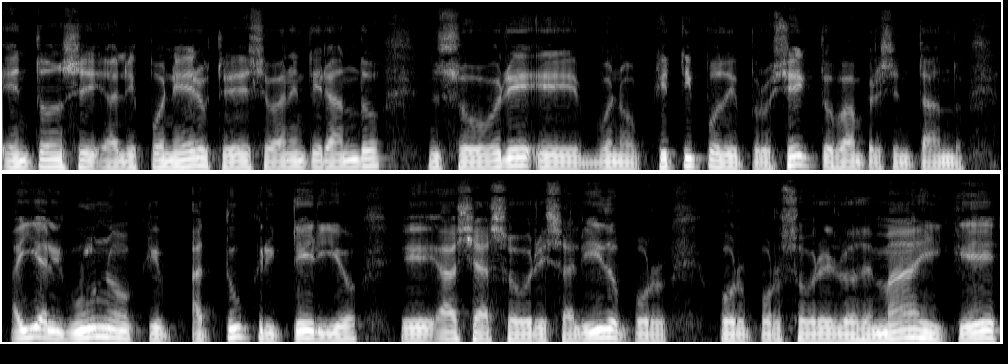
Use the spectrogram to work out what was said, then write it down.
eh, entonces, al exponer, ustedes se van enterando sobre, eh, bueno, qué tipo de proyectos van presentando. ¿Hay alguno que a tu criterio haya sobresalido por, por, por sobre los demás y que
